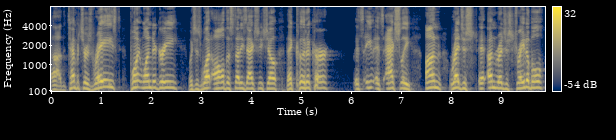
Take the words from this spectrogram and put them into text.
uh, the temperature is raised 0.1 degree, which is what all the studies actually show that could occur? It's it's actually unregist- unregistratable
